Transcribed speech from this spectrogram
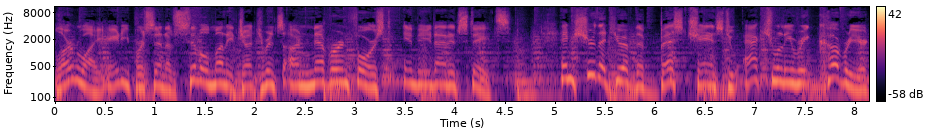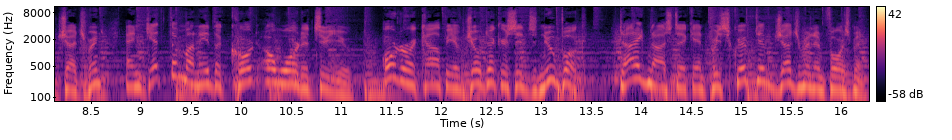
Learn why 80% of civil money judgments are never enforced in the United States. Ensure that you have the best chance to actually recover your judgment and get the money the court awarded to you. Order a copy of Joe Dickerson's new book, Diagnostic and Prescriptive Judgment Enforcement.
